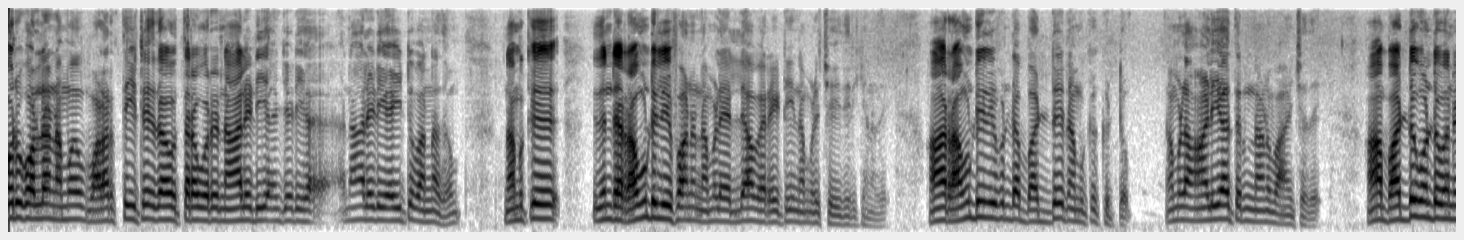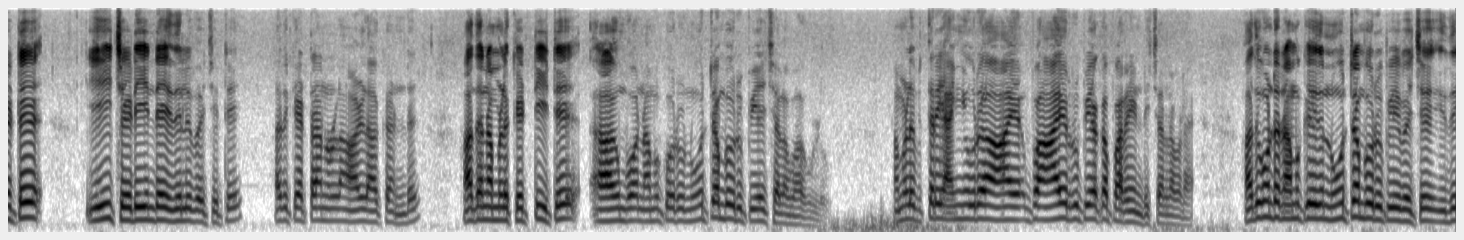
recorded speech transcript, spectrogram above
ഒരു കൊല്ലം നമ്മൾ വളർത്തിയിട്ട് ഇതാ ഇത്ര ഒരു നാലടി അഞ്ചടി നാലടി ഹൈറ്റ് വന്നതും നമുക്ക് ഇതിന്റെ റൗണ്ട് ലീഫാണ് നമ്മൾ എല്ലാ വെറൈറ്റിയും നമ്മൾ ചെയ്തിരിക്കുന്നത്. ആ റൗണ്ട് ലീഫിന്റെ ബഡ് നമുക്ക് കിട്ടും. നമ്മൾ ആളിയാത്തിൽ നിന്നാണ് വാങ്ങിച്ചത്. ആ ബഡ് കൊണ്ടുവന്നിട്ട് ഈ ചെടീന്റെ ഇതിൽ വെച്ചിട്ട് അത് കെട്ടാനുള്ള ആളിലൊക്കെ ഉണ്ട് അത് നമ്മൾ കെട്ടിയിട്ട് ആകുമ്പോൾ നമുക്കൊരു നൂറ്റമ്പത് റുപ്യയെ ചിലവാകുള്ളൂ. നമ്മൾ ഇത്രയും അഞ്ഞൂറ് ആയ ഇപ്പോൾ ആയിരം റുപ്യൊക്കെ പറയുന്നുണ്ട് ചിലവിടെ. അതുകൊണ്ട് നമുക്ക് ഇത് നൂറ്റമ്പത് റുപ്യ വെച്ച് ഇത്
